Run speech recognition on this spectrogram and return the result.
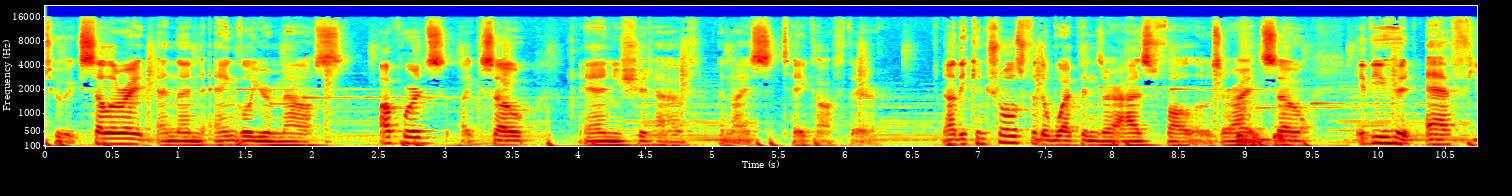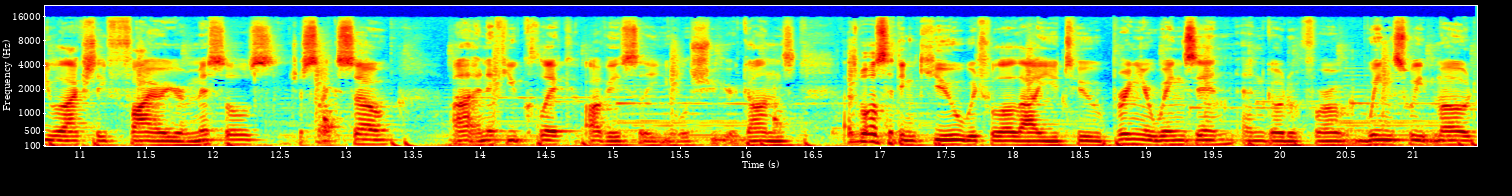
to accelerate and then angle your mouse upwards like so, and you should have a nice takeoff there. Now the controls for the weapons are as follows, alright? So if you hit F, you will actually fire your missiles, just like so. Uh, and if you click, obviously you will shoot your guns, as well as hitting Q, which will allow you to bring your wings in and go to for wing sweep mode,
